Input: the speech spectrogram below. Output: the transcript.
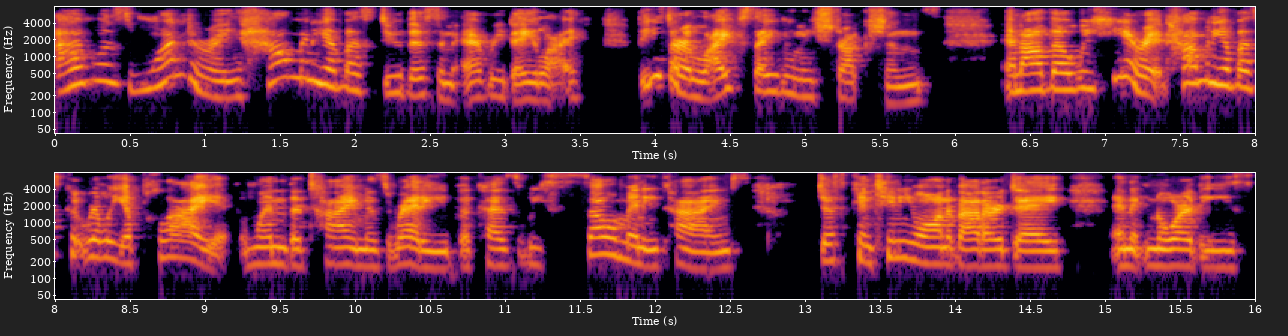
I was wondering how many of us do this in everyday life? These are life saving instructions. And although we hear it, how many of us could really apply it when the time is ready? Because we so many times just continue on about our day and ignore these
